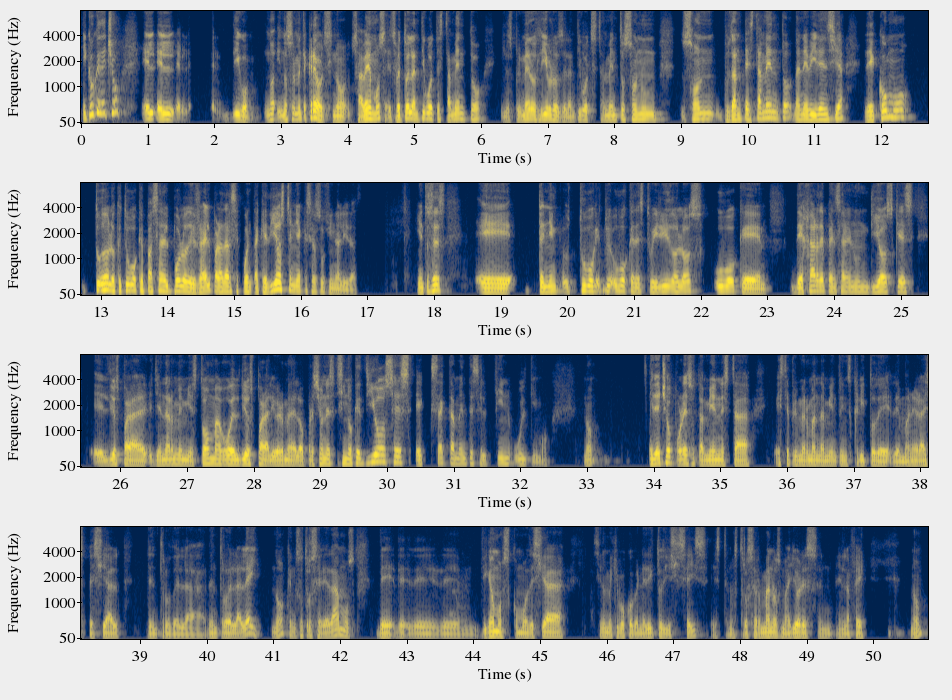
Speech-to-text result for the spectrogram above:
Y creo que de hecho, el, digo, no, y no solamente creo, sino sabemos, eh, sobre todo el Antiguo Testamento y los primeros libros del Antiguo Testamento son un, son, pues dan testamento, dan evidencia de cómo todo lo que tuvo que pasar el pueblo de Israel para darse cuenta que Dios tenía que ser su finalidad. Y entonces eh, que destruir ídolos, hubo que dejar de pensar en un Dios que es el Dios para llenarme mi estómago, el Dios para librarme de las opresiones, sino que Dios es exactamente es el fin último, ¿no? Y de hecho, por eso también está este primer mandamiento inscrito de, de manera especial dentro de, la, dentro de la ley, ¿no? Que nosotros heredamos de, de, de digamos, como decía si no me equivoco, Benedicto XVI, este, nuestros hermanos mayores en, la fe, ¿no?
